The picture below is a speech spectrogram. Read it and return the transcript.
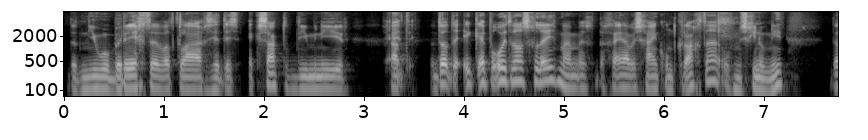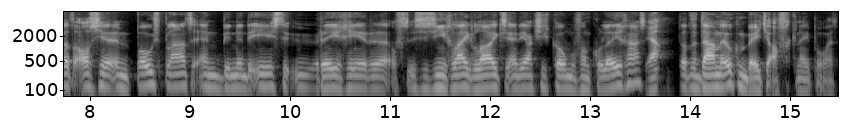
dat nieuwe berichten wat klaargezet is, exact op die manier. Gaat, dat, ik heb ooit wel eens gelezen, maar dat ga jij waarschijnlijk ontkrachten, of misschien ook niet. Dat als je een post plaatst en binnen de eerste uur reageren, of ze zien gelijk likes en reacties komen van collega's, Ja. dat het daarmee ook een beetje afgeknepen wordt.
